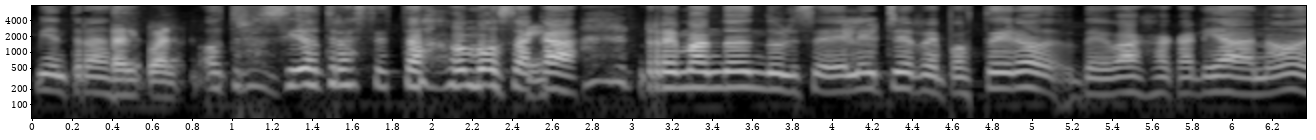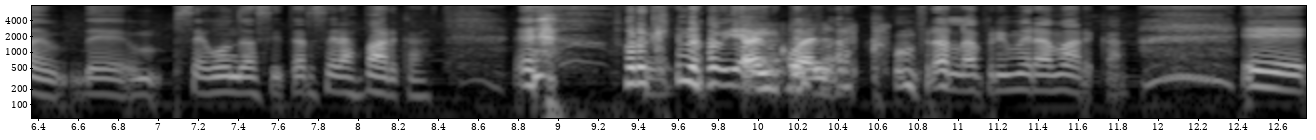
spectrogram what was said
mientras otros y otras estábamos acá remando en dulce de leche repostero de baja calidad, ¿no? De, segundas y terceras marcas, porque no había para comprar la primera marca. Eh,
